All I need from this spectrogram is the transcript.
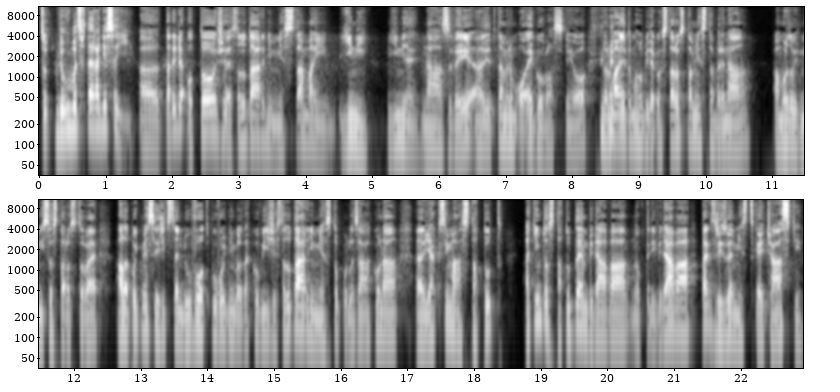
Co, kdo vůbec v té radě sedí? Uh, tady jde o to, že statutární města mají jiný jiné názvy, je to tam jenom o ego vlastně, jo. Normálně to mohlo být jako starosta města Brna, a mohlo to být místo starostové, ale pojďme si říct, ten důvod původně byl takový, že statutární město podle zákona, eh, jak si má statut, a tímto statutem vydává, no, který vydává, tak zřizuje městské části.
